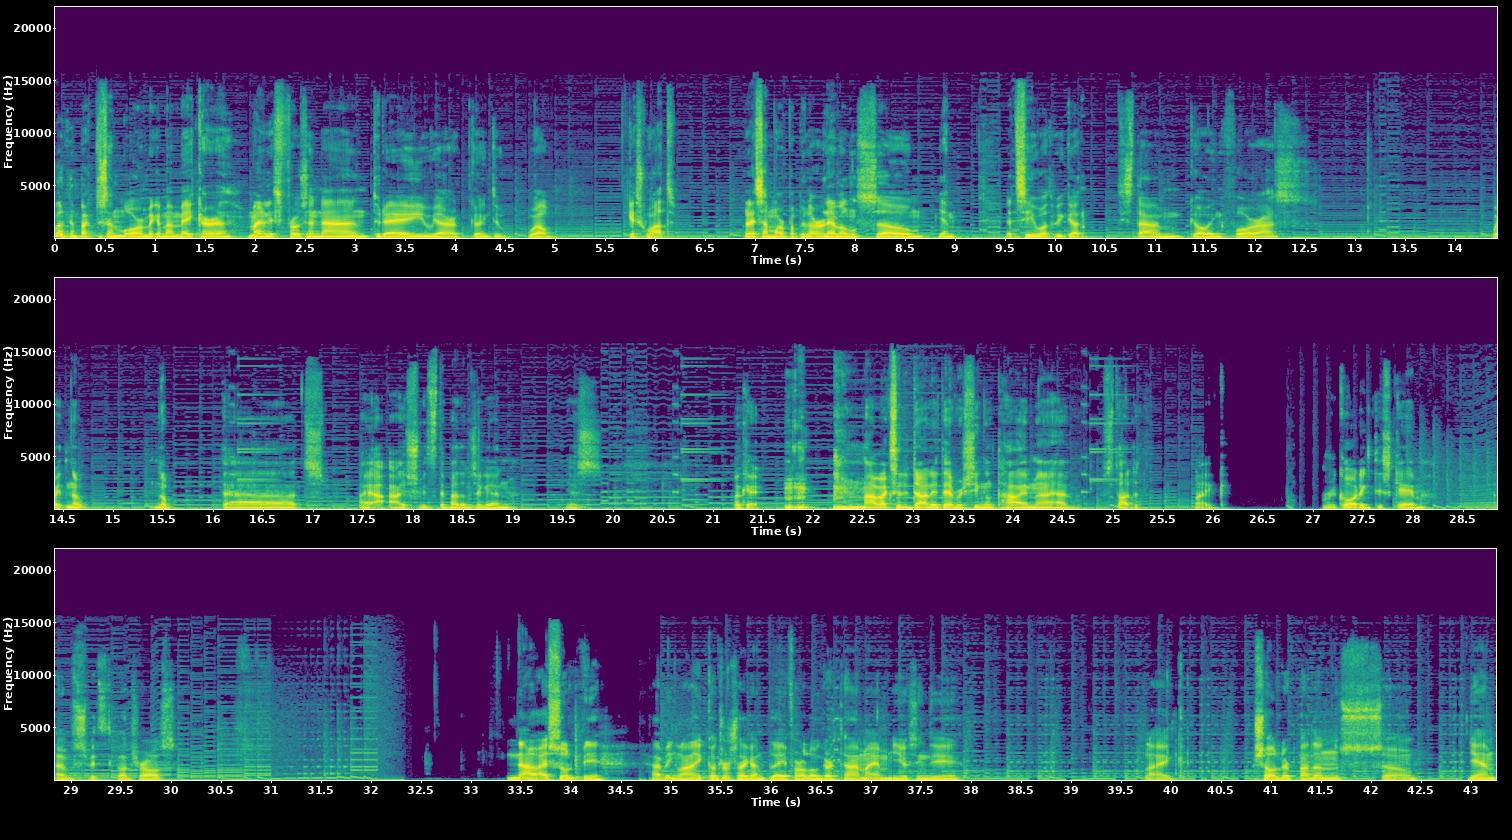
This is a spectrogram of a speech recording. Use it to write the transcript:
Welcome back to some more Mega Man Maker. My name is Frousen and today we are going to, well, guess what? Play some more popular levels, so yeah, let's see what we got this time going for us. Wait, nope, nope, that's... I, I switched the buttons again, yes. Okay, I've actually done it every single time I have started, like, recording this game. I've switched controls. Now I should be having like controls I can play for a longer time. I am using the like shoulder buttons, so yeah.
